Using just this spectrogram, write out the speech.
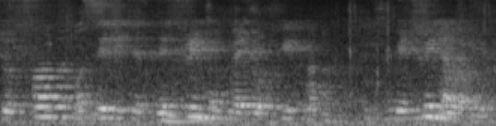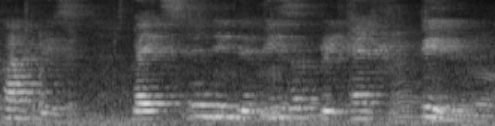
to further facilitate the free movement of people between our two countries by extending the visa-free entry period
